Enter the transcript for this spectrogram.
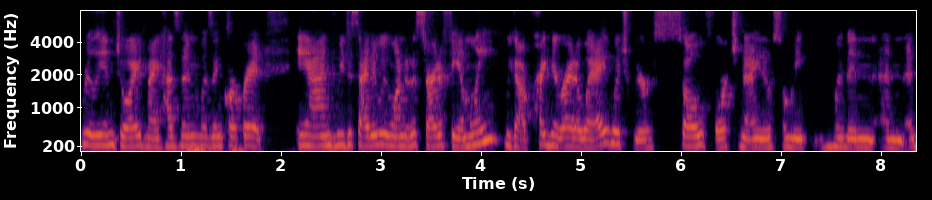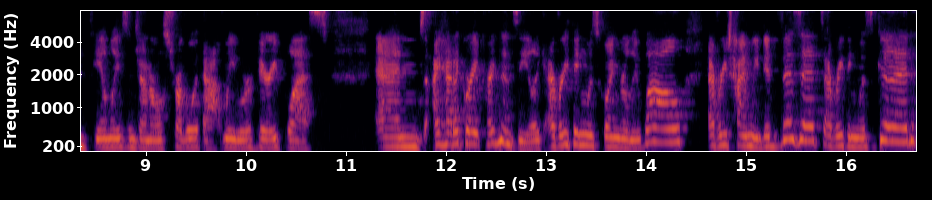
really enjoyed. My husband was in corporate, and we decided we wanted to start a family. We got pregnant right away, which we were so fortunate. I know so many women and, and families in general struggle with that. We were very blessed. And I had a great pregnancy. Like everything was going really well. Every time we did visits, everything was good.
